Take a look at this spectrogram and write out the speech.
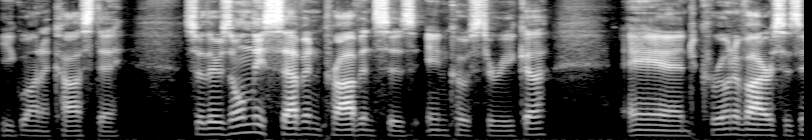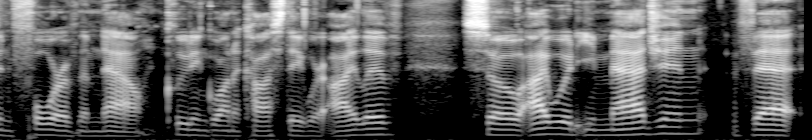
y Guanacaste. So there's only seven provinces in Costa Rica, and coronavirus is in four of them now, including Guanacaste, where I live. So I would imagine that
